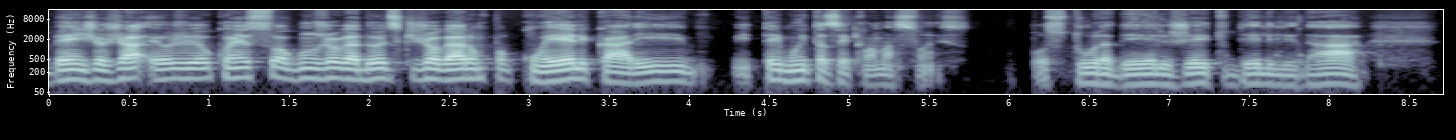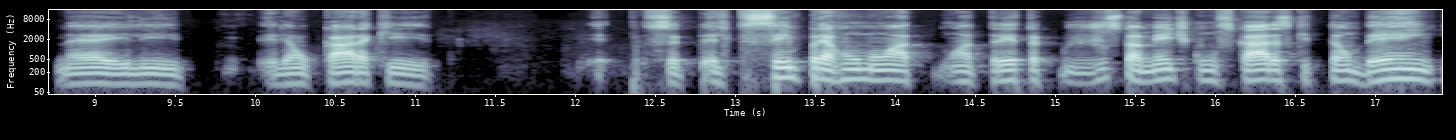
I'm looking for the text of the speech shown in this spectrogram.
Benji, eu já eu, eu conheço alguns jogadores que jogaram com ele, cara, e, e tem muitas reclamações. Postura dele, o jeito dele lidar, né? Ele ele é um cara que ele sempre arruma uma, uma treta justamente com os caras que estão bem,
